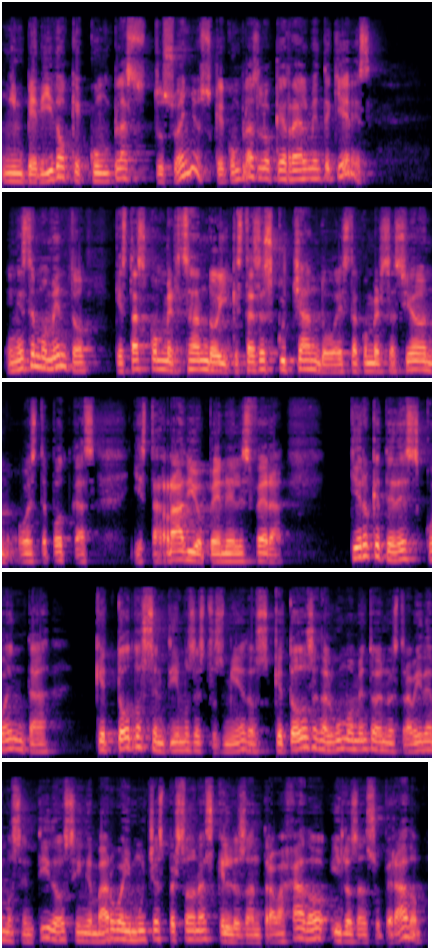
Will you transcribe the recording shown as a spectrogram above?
impedido que cumplas tus sueños, que cumplas lo que realmente quieres? En este momento que estás conversando y que estás escuchando esta conversación o este podcast y esta radio PNL Esfera, quiero que te des cuenta que todos sentimos estos miedos, que todos en algún momento de nuestra vida hemos sentido, sin embargo hay muchas personas que los han trabajado y los han superado.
